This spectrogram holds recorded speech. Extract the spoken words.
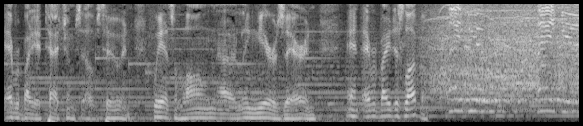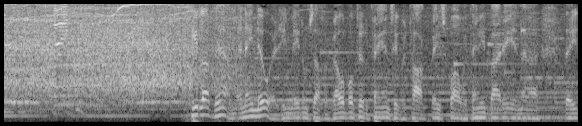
everybody attached themselves to. And we had some long, uh, lean years there, and and everybody just loved him. Thank you. He loved them, and they knew it. He made himself available to the fans. He would talk baseball with anybody, and uh, they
